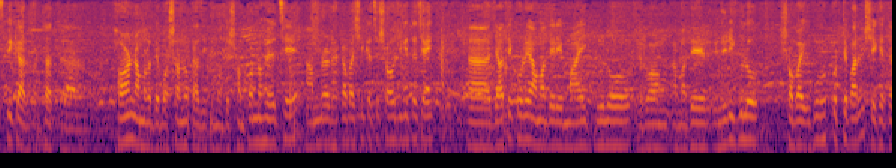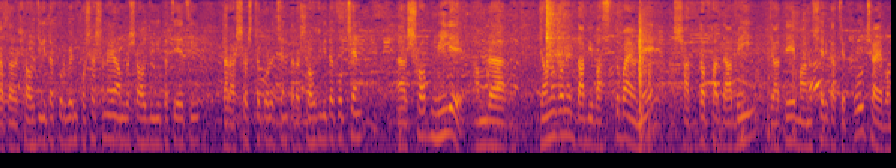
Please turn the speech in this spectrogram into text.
স্পিকার, অর্থাৎ হর্ন আমাদের বসানোর কাজ ইতিমধ্যে সম্পন্ন হয়েছে। আমরা ঢাকাবাসীর কাছে সহযোগিতা চাই। যাতে করে আমাদের এই মাইকগুলো এবং আমাদের এলইডিগুলো সবাই উপভোগ করতে পারে, সেক্ষেত্রে আপনারা সহযোগিতা করবেন। প্রশাসনের আমরা সহযোগিতা চেয়েছি, তারা আশ্বস্ত করেছেন, তারা সহযোগিতা করছেন। সব মিলে আমরা জনগণের দাবি বাস্তবায়নে সাত দফা দাবি যাতে মানুষের কাছে পৌঁছায় এবং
